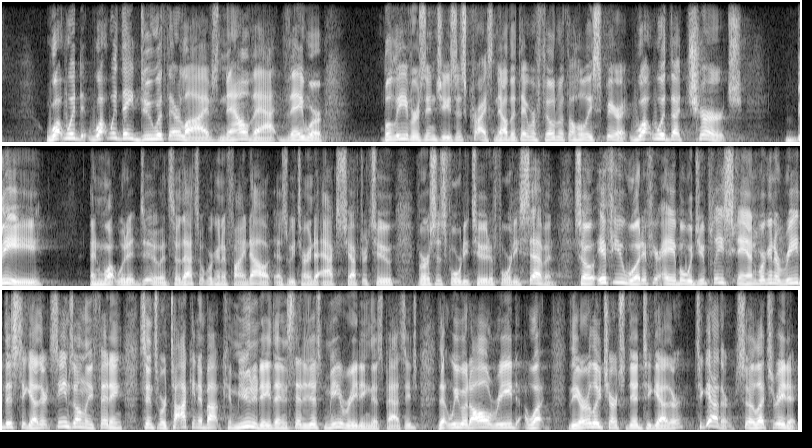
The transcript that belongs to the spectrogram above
What would, what would they do with their lives now that they were believers in Jesus Christ, now that they were filled with the Holy Spirit. What would the church be and what would it do? And so that's what we're going to find out as we turn to Acts chapter 2, verses 42 to 47. So if you would, if you're able, would you please stand? We're going to read this together. It seems only fitting, since we're talking about community, that instead of just me reading this passage, that we would all read what the early church did together, together. So let's read it.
